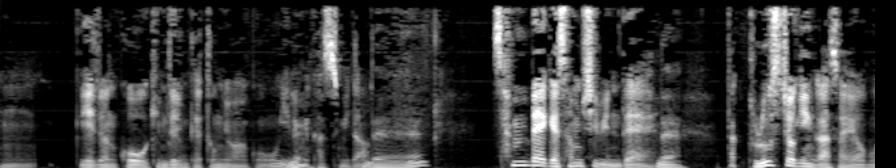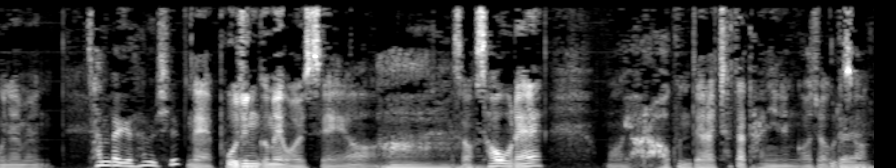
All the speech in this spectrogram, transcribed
음, 예전 고 김대중 대통령하고 이름이 네. 같습니다. 네. 300에 30인데 네. 딱 블루스적인 가사예요. 뭐냐면 300에 30? 네 보증금의 월세예요. 아. 그래서 서울에 뭐 여러 군데를 찾아다니는 거죠. 그래서 네.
